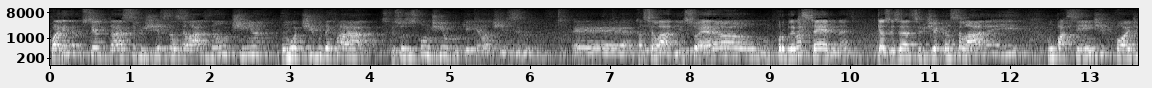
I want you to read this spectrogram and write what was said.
40% das cirurgias canceladas não tinha um motivo declarado. As pessoas escondiam por que, que ela tinha sido é, cancelada. Isso era um problema sério, né? Porque às vezes a cirurgia é cancelada e um paciente pode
